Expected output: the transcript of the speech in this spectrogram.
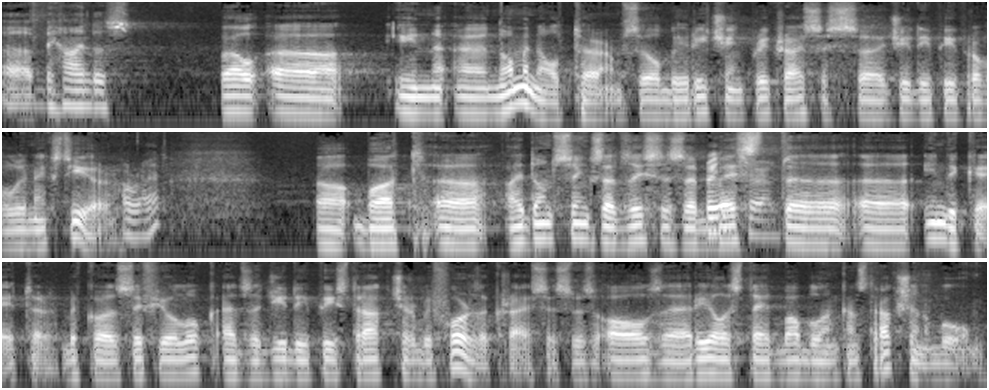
uh, behind us? Well, uh, in uh, nominal terms, we'll be reaching pre-crisis uh, GDP probably next year. All right. Uh, but uh, I don't think that this is the Real best uh, uh, indicator because if you look at the GDP structure before the crisis with all the real estate bubble and construction boom,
